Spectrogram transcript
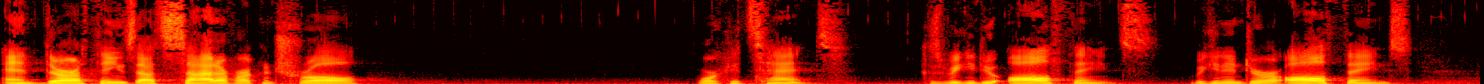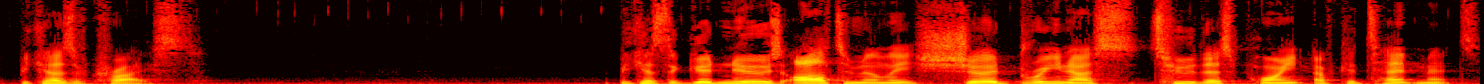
and there are things outside of our control, we're content because we can do all things. We can endure all things because of Christ. Because the good news ultimately should bring us to this point of contentment.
